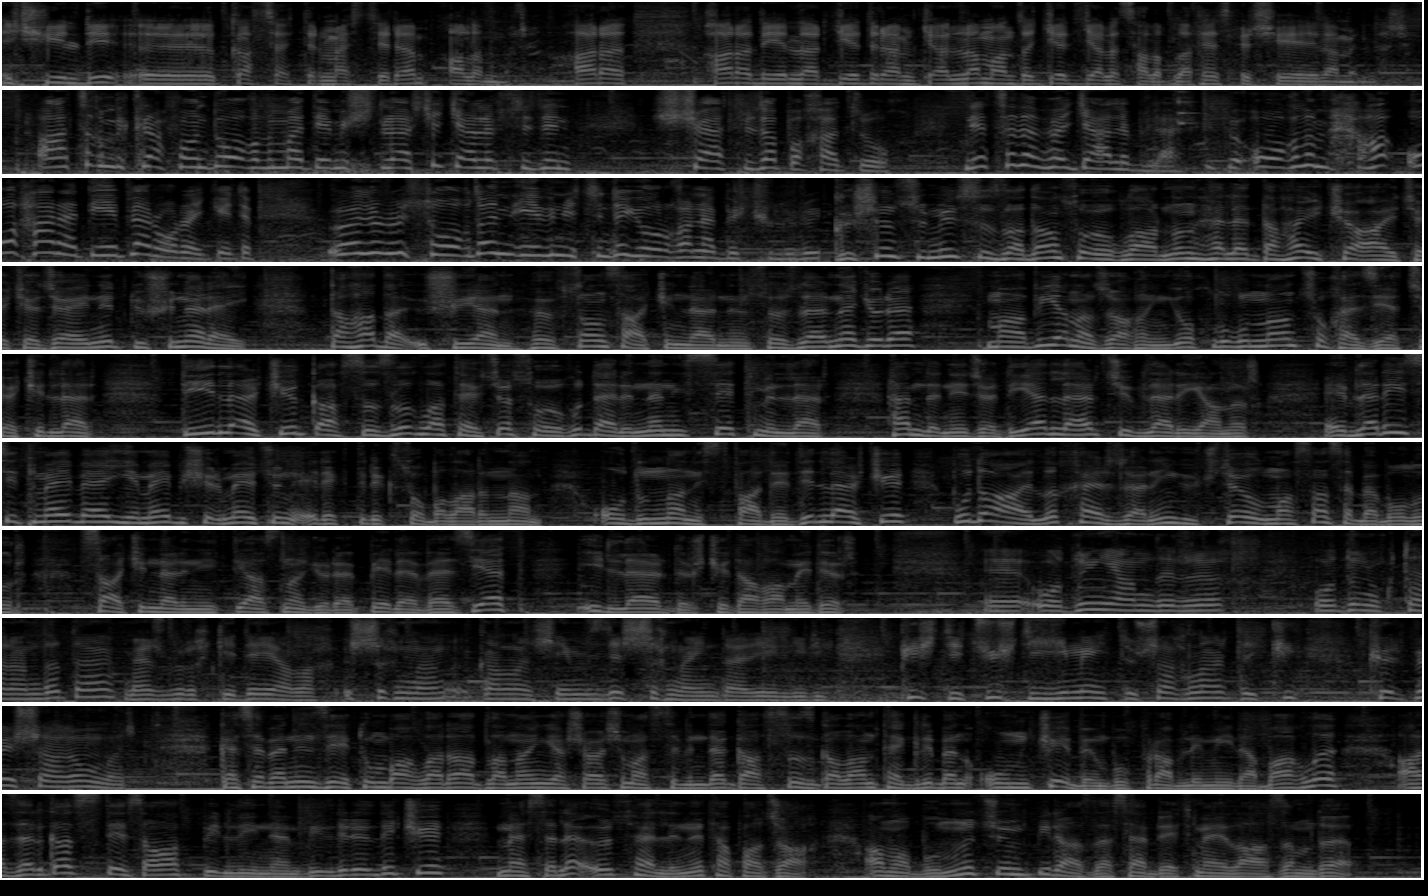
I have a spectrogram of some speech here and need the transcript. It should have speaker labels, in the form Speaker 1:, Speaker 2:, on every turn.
Speaker 1: 2 ildir e, qaz çəkdirmək istəyirəm, alınmır. Hara hara deyirlər gedirəm, gəlirəm, ancaq ged gələ salıblar, heç bir şey eləmirlər.
Speaker 2: Açıq mikrofonda oğluma demişdilər ki, gəlib sizin şikayətinizə baxacağıq. Neçə dəfə gəliblər. Oğlum ha- o hara deyiblər ora gedib. Ölürük soyuqdan evin içində yorğana bükülürük.
Speaker 3: Qışın sümük sızladan soyuqlarının hələ daha 2 ay çəkəcəyini düşünərək daha da üşüyən Hövsan sakinlərinin sözlərinə görə mavi yanacağın yoxluğundan çox əziyyət çəkirlər. Deyirlər ki, qazsızlıqla təkcə soyuğu dərindən hiss etmirlər, həm də necə deyərlər, cibləri yanır. Evləri isitmək və yemək bişirmək üçün elektrik sobalarından, odundan istifadə edirlər ki, bu da aylıq xərclərin yüksək olmasına səbəb olur. Sakinlərin iddiasına görə belə vəziyyət illərdir ki, davam edir.
Speaker 4: e, odun yandırırıq. Odun qutaranda da məcburuq gedək alaq. İşıqla qalan şeyimizi də işıqla idarə edirik. Pişdi, çüşdi, yeməkdir, uşaqlardır ki, körpə uşağım var.
Speaker 3: Qəsəbənin Zeytun bağları adlanan yaşayış massivində qazsız qalan təqribən 12 evin bu problemi ilə bağlı Azərqaz İstehsalat Birliyindən bildirildi ki, məsələ öz həllini tapacaq. Amma bunun üçün biraz da səbr etmək lazımdır.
